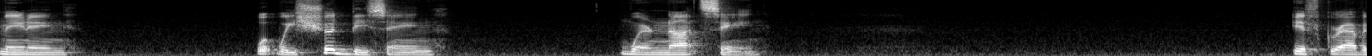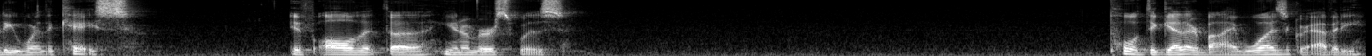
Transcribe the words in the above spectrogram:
meaning what we should be seeing, we're not seeing. If gravity were the case, if all that the universe was pulled together by was gravity,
